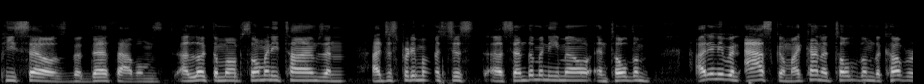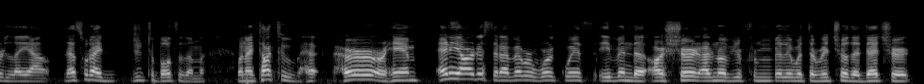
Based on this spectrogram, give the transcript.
Peace Sells, the Death albums. I looked them up so many times, and I just pretty much just uh, sent them an email and told them I didn't even ask them. I kind of told them the cover layout. That's what I do to both of them. When I talk to her or him, any artist that I've ever worked with, even the our shirt. I don't know if you're familiar with the Ritual the Dead shirt.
